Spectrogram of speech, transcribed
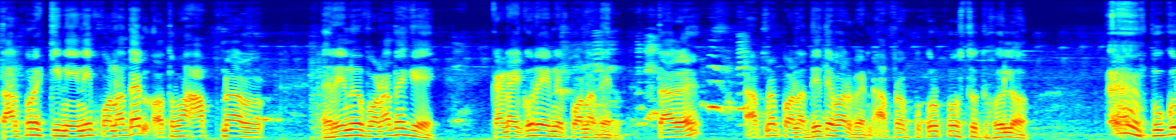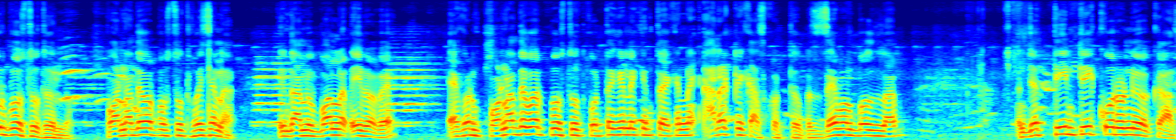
তারপরে কিনে এনে পোনা দেন অথবা আপনার রেনুর পোনা থেকে কাটাই করে এনে পোনা দেন। তাহলে আপনার পোনা দিতে পারবেন, আপনার পুকুর প্রস্তুত হইল। পুকুর প্রস্তুত হইল। পনা দেওয়ার প্রস্তুত হয়েছে না। কিন্তু আমি বললাম এইভাবে এখন পনা দেওয়ার প্রস্তুত করতে গেলে কিন্তু এখানে আরেকটি কাজ করতে হবে। যেমন বললাম যে তিনটি করণীয় কাজ,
